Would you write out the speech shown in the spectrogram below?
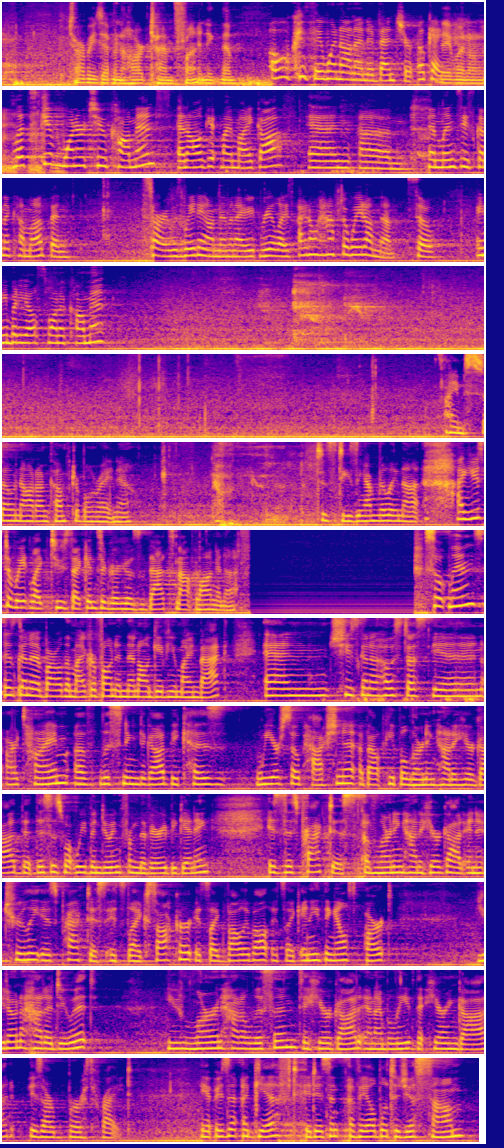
Darby's having a hard time finding them. Oh, because they went on an adventure. Okay. They went on an Let's adventure. give one or two comments, and I'll get my mic off, and, um, and Lindsay's going to come up, and, sorry, I was waiting on them, and I realized I don't have to wait on them. So, anybody else want to comment? I am so not uncomfortable right now. Just teasing, I'm really not. I used to wait like two seconds, and Greg goes, that's not long enough. So Lynn's is going to borrow the microphone and then I'll give you mine back. And she's going to host us in our time of listening to God because we are so passionate about people learning how to hear God that this is what we've been doing from the very beginning is this practice of learning how to hear God and it truly is practice. It's like soccer, it's like volleyball, it's like anything else, art. You don't know how to do it. You learn how to listen to hear God and I believe that hearing God is our birthright. It isn't a gift, it isn't available to just some.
